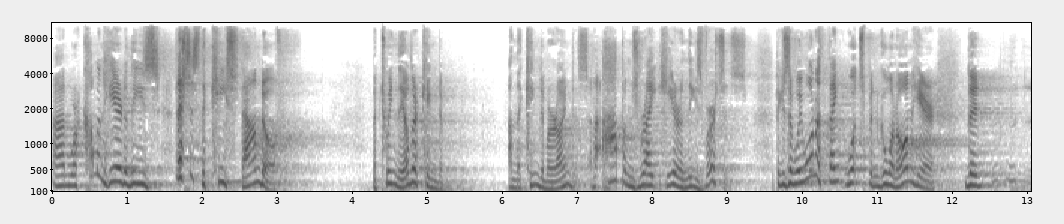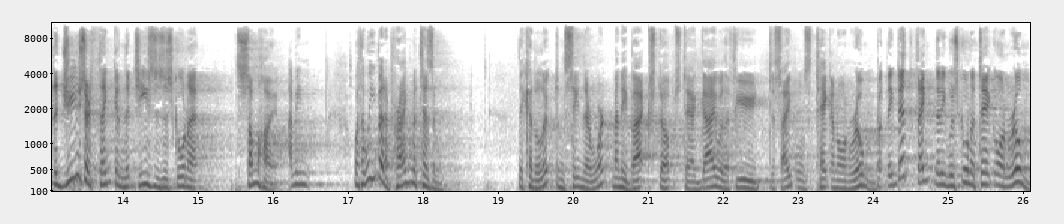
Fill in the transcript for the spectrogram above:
And we're coming here to these, this is the key standoff between the other kingdom and the kingdom around us. And it happens right here in these verses. Because if we want to think what's been going on here, the, the Jews are thinking that Jesus is going to somehow, I mean, with a wee bit of pragmatism, they could have looked and seen there weren't many backstops to a guy with a few disciples taking on Rome, but they did think that he was going to take on Rome.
